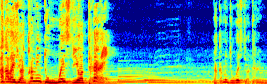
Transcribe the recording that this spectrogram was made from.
Otherwise, you are coming to waste your time. You are coming to waste your time.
